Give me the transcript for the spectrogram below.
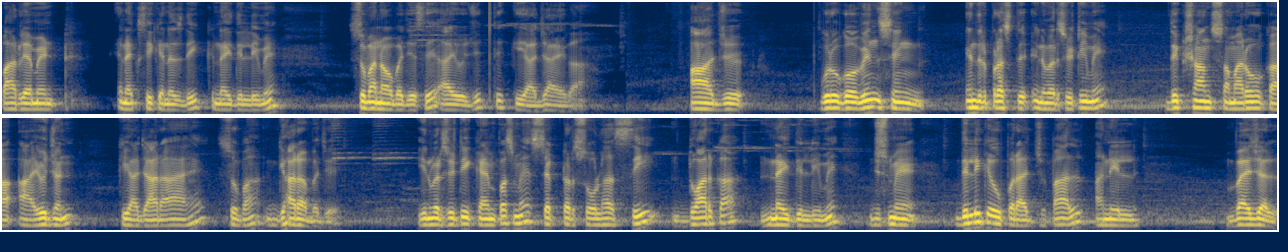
पार्लियामेंट एनएक्सी के नज़दीक नई दिल्ली में सुबह नौ बजे से आयोजित किया जाएगा। आज गुरु गोविंद सिंह इंद्रप्रस्थ यूनिवर्सिटी में दीक्षांत समारोह का आयोजन किया जा रहा है सुबह 11 बजे। यूनिवर्सिटी कैंपस में सेक्टर 16 सी द्वारका, नई दिल्ली में, जिसमें दिल्ली के उपराज्यपाल अनिल वैजल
